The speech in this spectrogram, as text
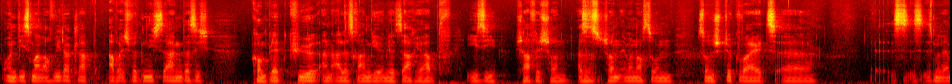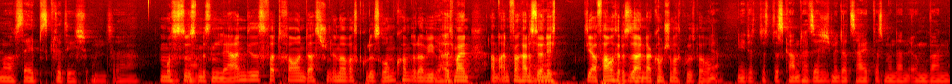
und diesmal auch wieder klappt. Aber ich würde nicht sagen, dass ich komplett kühl an alles rangehe und jetzt sage, ja, pf, easy, schaffe ich schon. Also es ist schon immer noch so ein, so ein Stück weit, äh, es, es ist man immer noch selbstkritisch und äh, Musstest du das Ja. ein bisschen lernen, dieses Vertrauen, dass schon immer was Cooles rumkommt? Oder wie? Ja. Also ich meine, am Anfang hattest du ja Ja. nicht die Erfahrung, hättest du sagen, da kommt schon was Cooles bei rum. Ja, nee, das, das, das kam tatsächlich mit der Zeit, dass man dann irgendwann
